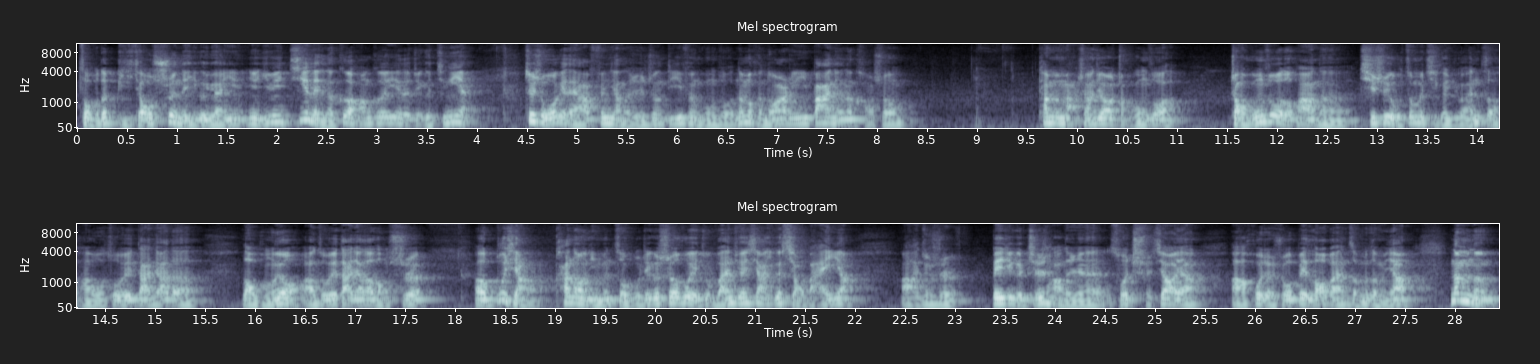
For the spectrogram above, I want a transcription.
走的比较顺的一个原因，因为积累了各行各业的这个经验，这是我给大家分享的人生第一份工作。那么很多二零一八年的考生，他们马上就要找工作了，找工作的话呢，其实有这么几个原则哈，我作为大家的老朋友啊，作为大家的老师，呃，不想看到你们走入这个社会就完全像一个小白一样啊，就是被这个职场的人所耻笑呀。啊，或者说被老板怎么怎么样，那么呢，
